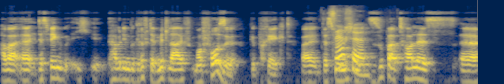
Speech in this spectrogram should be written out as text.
Aber äh, deswegen, ich habe den Begriff der Midlife-Morphose geprägt, weil das Sehr für mich schön. ein super tolles, äh,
